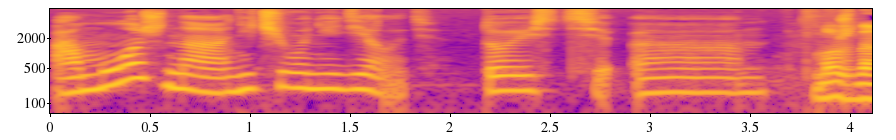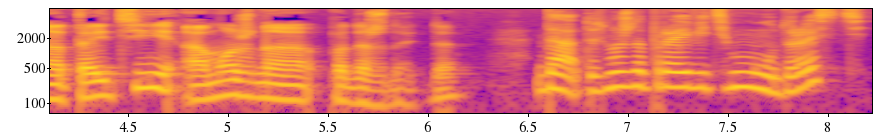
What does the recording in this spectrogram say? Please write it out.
а можно ничего не делать. То есть... Э... Можно отойти, а можно подождать, да? Да, то есть можно проявить мудрость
